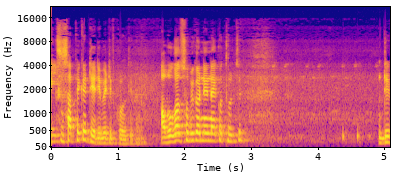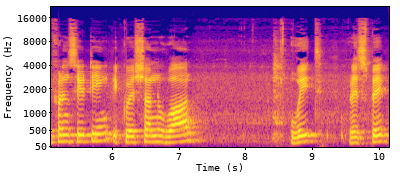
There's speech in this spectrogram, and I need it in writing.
এক্স সাপেক্ষে ডেরিভেটিভ করে দেবেন অবগত সমীকরণ নির্ণয় করতে হচ্ছে। Differentiating equation one with respect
